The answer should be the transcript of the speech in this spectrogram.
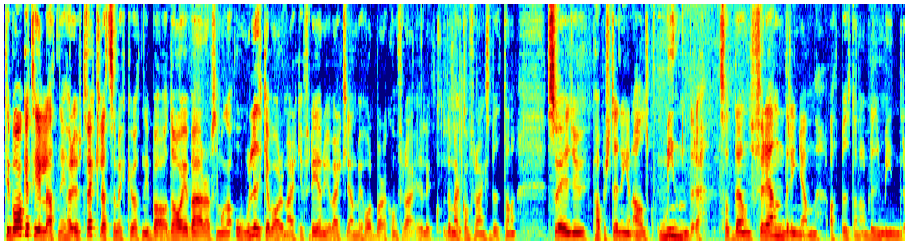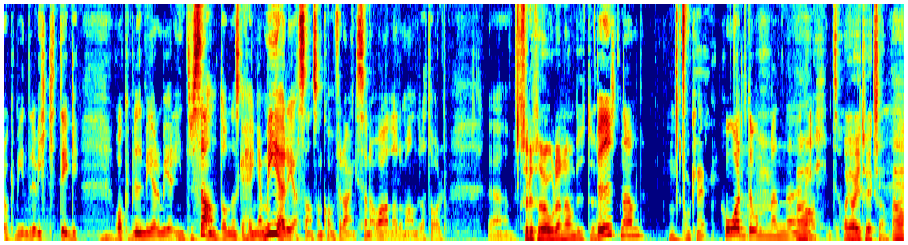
tillbaka till att ni har utvecklat så mycket och att ni idag är bärare av så många olika varumärken. För det är ni ju verkligen med hållbara konferens, eller de här konferensbitarna. Så är ju papperstidningen allt mindre. Så att den förändringen, att byta namn blir mindre och mindre viktig. Mm. Och blir mer och mer intressant om den ska hänga med resan som konferenserna och alla de andra tar. Eh, Så du förordar namnbyte? Byt namn, Okej. hård dom men eh, Ja. nej, inte Ja, hård. jag är tveksam. Ja.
